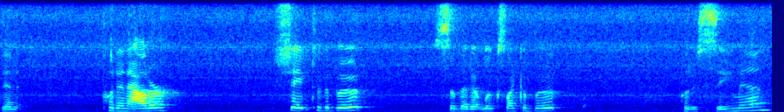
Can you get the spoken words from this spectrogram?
Then put an outer shape to the boot so that it looks like a boot. Put a seam in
